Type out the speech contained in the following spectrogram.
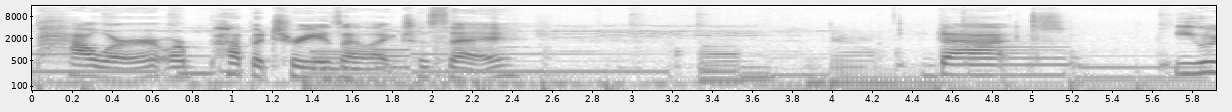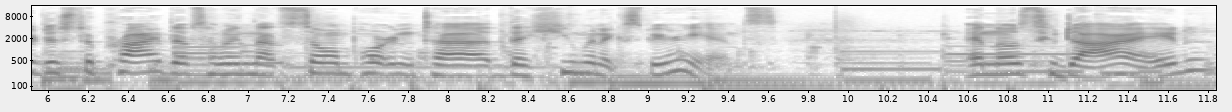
power or puppetry, as I like to say, that you were just deprived of something that's so important to the human experience? And those who died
